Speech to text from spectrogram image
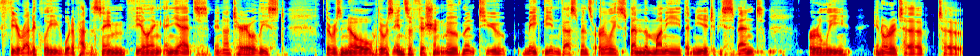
theoretically would have had the same feeling, and yet in Ontario, at least, there was no, there was insufficient movement to make the investments early, spend the money that needed to be spent early in order to to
